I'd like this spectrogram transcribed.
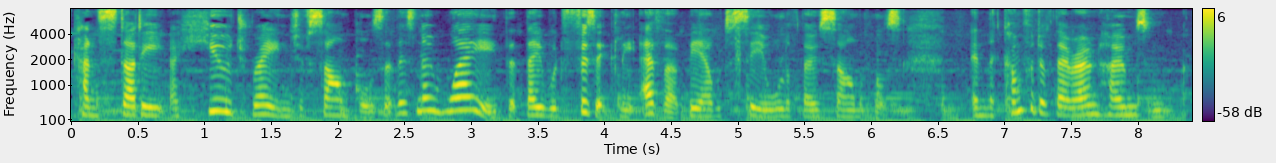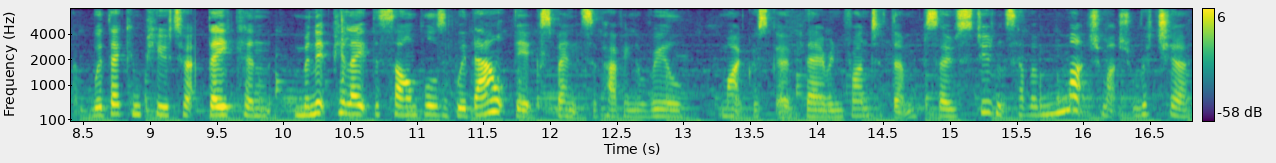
can study a huge range of samples that there's no way that they would physically ever be able to see all of those samples. In the comfort of their own homes and with their computer, they can manipulate the samples without the expense of having a real microscope there in front of them. So students have a much, much richer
